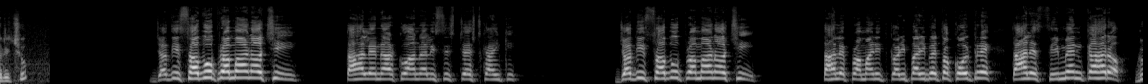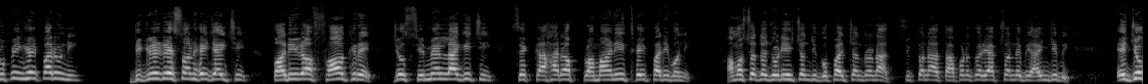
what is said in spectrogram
करदी सब प्रमाण अच्छी नार्को आनालीसीस्ट टेस्ट कहीं सब प्रमाण अच्छी ताहले प्रमाणित करें तो कोर्टे ताहले सीमेंट कह ग्रुपिंग हो पार डिग्रेडेसन हो जार फ्रक्रे जो सीमेंट लगी प्रमाणित हो पारे आम सहित जोड़ी होती गोपाल चंद्रनाथ नाथ सुक्तनाथ आपण रियाक्शन ने आईनजीवी ए जो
